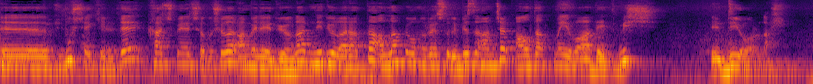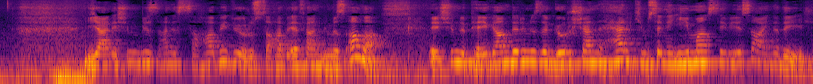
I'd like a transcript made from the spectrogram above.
e, bu şekilde kaçmaya çalışıyorlar, amel ediyorlar. Ne diyorlar hatta Allah ve onun Resulü bizi ancak aldatmayı vaat etmiş e, diyorlar. Yani şimdi biz hani sahabi diyoruz sahabe efendimiz ama e, şimdi peygamberimizle görüşen her kimsenin iman seviyesi aynı değil.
